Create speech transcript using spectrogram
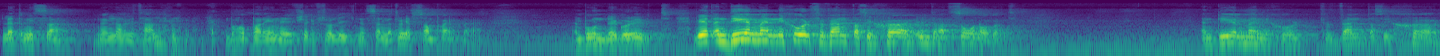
Lätt att missa den lilla detaljen. Bara hoppar in och försöker förstå liknelsen. Men jag tror Jesus har en poäng med det. En bonde går ut. Vet, en del människor förväntar sig skörd utan att så något. En del människor förväntar sig skörd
